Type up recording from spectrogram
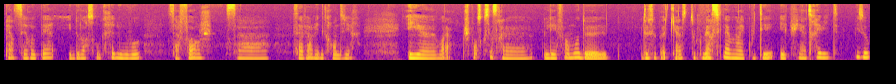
perdre ses repères et devoir s'ancrer de nouveau, ça forge, ça, ça permet de grandir. Et euh, voilà, je pense que ça sera les fins mots de, de ce podcast. Donc merci de l'avoir écouté et puis à très vite. Bisous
